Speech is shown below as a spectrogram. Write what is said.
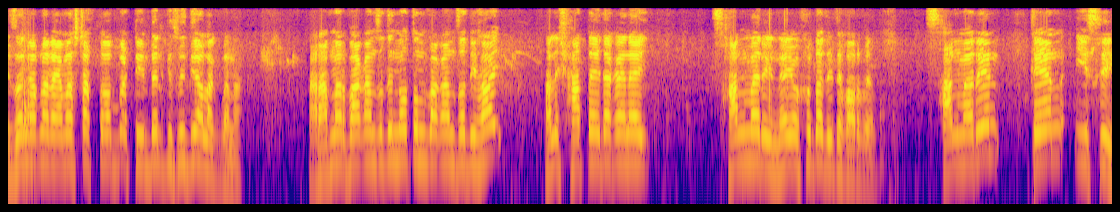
এই জন্য আপনার অ্যামাস্টার টপ বা টিনটেন কিছুই দেওয়া লাগবে না। আর আপনার বাগান যদি, নতুন বাগান যদি হয়, তাহলে সাথে দেখেন এই সানমেরিন এই ওষুধটা দিতে পারবেন। সানমেরিন টেন ইসি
